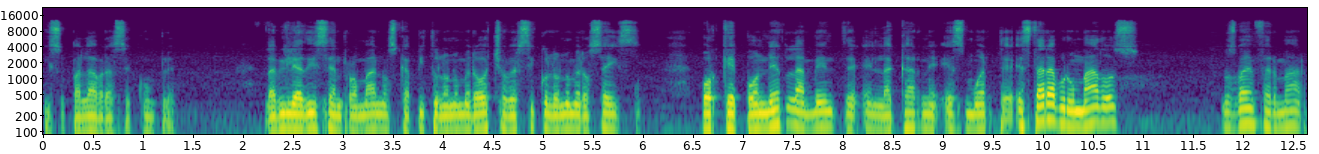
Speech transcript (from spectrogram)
y su palabra se cumple. La Biblia dice en Romanos capítulo número 8, versículo número 6, porque poner la mente en la carne es muerte. Estar abrumados nos va a enfermar.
